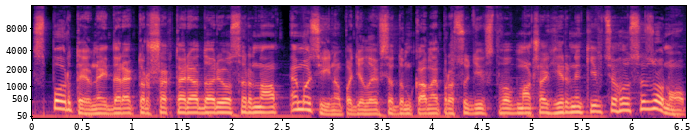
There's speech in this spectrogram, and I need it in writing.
Спортивний директор Шахтаря Даріо Серна емоційно поділився думками про суддівство в матчах гірників цього сезону.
